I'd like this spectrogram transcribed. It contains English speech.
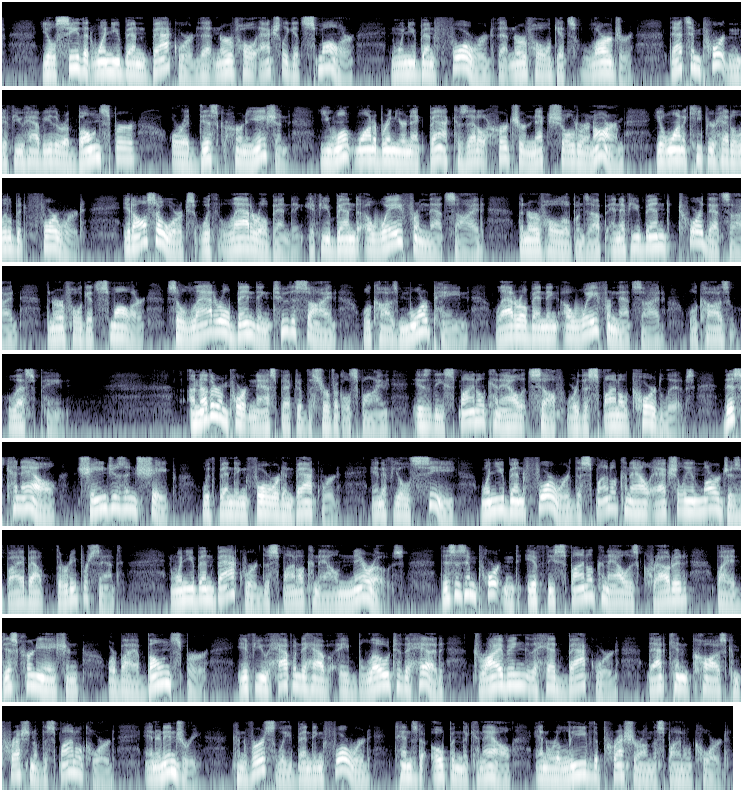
You'll see that when you bend backward, that nerve hole actually gets smaller, and when you bend forward, that nerve hole gets larger. That's important if you have either a bone spur or a disc herniation. You won't want to bring your neck back because that'll hurt your neck, shoulder, and arm. You'll want to keep your head a little bit forward. It also works with lateral bending. If you bend away from that side, the nerve hole opens up, and if you bend toward that side, the nerve hole gets smaller. So lateral bending to the side will cause more pain. Lateral bending away from that side will cause less pain. Another important aspect of the cervical spine is the spinal canal itself, where the spinal cord lives. This canal changes in shape with bending forward and backward. And if you'll see, when you bend forward, the spinal canal actually enlarges by about 30%, and when you bend backward, the spinal canal narrows. This is important if the spinal canal is crowded by a disc herniation or by a bone spur. If you happen to have a blow to the head driving the head backward, that can cause compression of the spinal cord and an injury. Conversely, bending forward tends to open the canal and relieve the pressure on the spinal cord.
